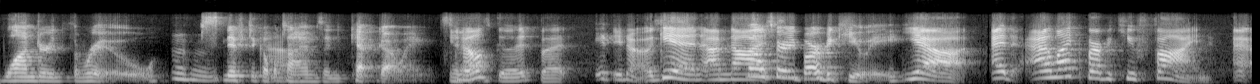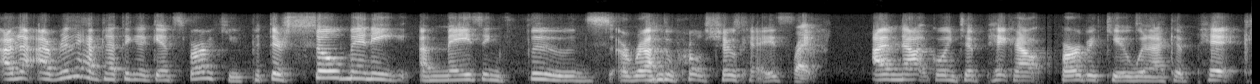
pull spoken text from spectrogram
wandered through, Mhm. sniffed a couple Yeah. times, and kept going. You know, smells good, but It- you know, again, I'm not smells very barbecuey. Yeah, and I like barbecue fine. I, I'm not, I really have nothing against barbecue, but there's so many amazing foods around the World Showcase. Right. I'm not going to pick out barbecue when I could pick.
